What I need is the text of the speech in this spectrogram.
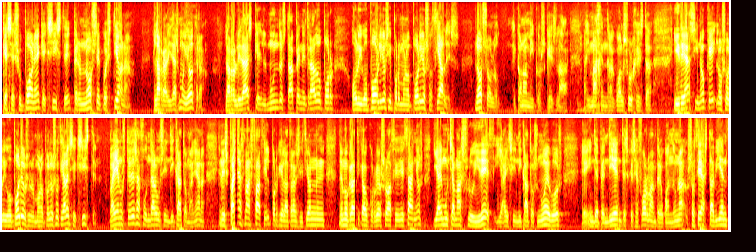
que se supone que existe, pero no se cuestiona. La realidad es muy otra. La realidad es que el mundo está penetrado por oligopolios y por monopolios sociales, no solo económicos, que es la, imagen de la cual surge esta idea, sino que los oligopolios y los monopolios sociales existen. Vayan ustedes a fundar un sindicato mañana. En España es más fácil porque la transición democrática ocurrió solo hace 10 años y hay mucha más fluidez y hay sindicatos nuevos, eh, independientes que se forman, pero cuando una sociedad está bien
